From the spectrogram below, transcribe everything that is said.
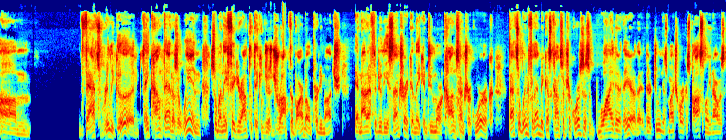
um, that's really good. They count that as a win. So when they figure out that they can just drop the barbell pretty much and not have to do the eccentric and they can do more concentric work, that's a win for them because concentric work is why they're there. They're doing as much work as possible. You know, I was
